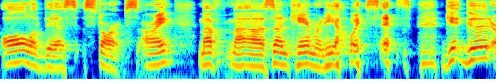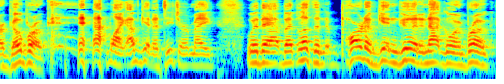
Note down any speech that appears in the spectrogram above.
all of this starts. All right, my my uh, son Cameron, he always says, "Get good or go broke." and I'm like, I'm getting a T-shirt made with that. But listen, part of getting good and not going broke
